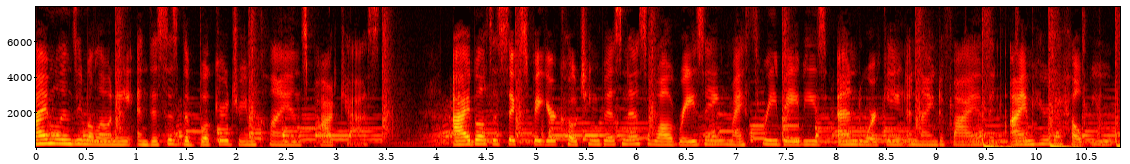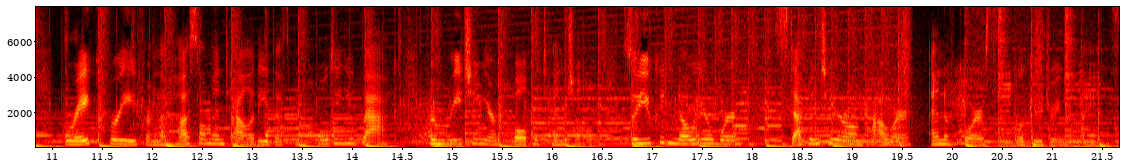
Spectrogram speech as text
I'm Lindsay Maloney, and this is the Book Your Dream Clients podcast. I built a six figure coaching business while raising my three babies and working a nine to five, and I'm here to help you break free from the hustle mentality that's been holding you back from reaching your full potential so you can know your worth, step into your own power, and of course, book your dream clients.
